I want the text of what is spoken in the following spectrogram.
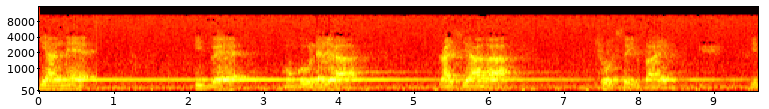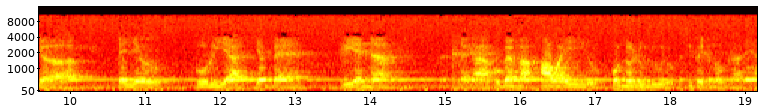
ကျန်တဲ့တိဘက်မွန်ဂိုလီးယားရုရှားကချို့စိတ်ပိုင်း ပြီးတော့တရုတ်ကိုရီးယားဂျပန်ဗီယက်နမ်ဒါကဟိုဘက်မှာဟာဝိုင်ရီတို့ဟိုနိုလူလူတို့ပစိဖိတ်သမုဒ္ဒရာတွေက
